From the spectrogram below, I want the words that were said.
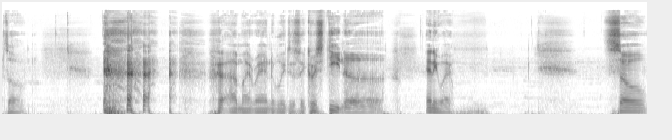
So I might randomly just say Christina. Anyway, so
